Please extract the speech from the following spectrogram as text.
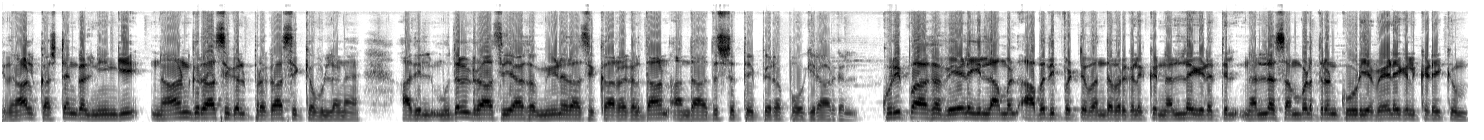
இதனால் கஷ்டங்கள் நீங்கி நான்கு ராசிகள் பிரகாசிக்க உள்ளன. அதில் முதல் ராசியாக மீனராசிக்காரர்கள் தான் அந்த அதிர்ஷ்டத்தை பெறப்போகிறார்கள். குறிப்பாக வேலை இல்லாமல் அவதிப்பட்டு வந்தவர்களுக்கு நல்ல இடத்தில் நல்ல சம்பளத்துடன் கூடிய வேலைகள் கிடைக்கும்.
